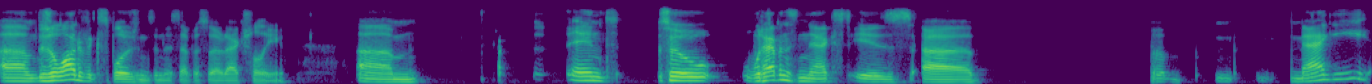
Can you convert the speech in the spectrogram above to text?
Um, there's a lot of explosions in this episode, actually. Um, and so what happens next is uh, uh Maggie,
